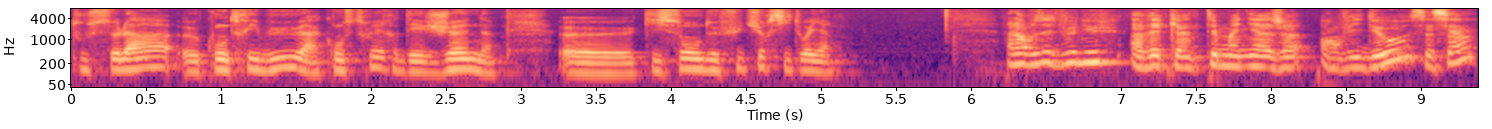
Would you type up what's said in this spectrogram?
Tout cela euh, contribue à construire des jeunes euh, qui sont de futurs citoyens. Alors vous êtes venu avec un témoignage en vidéo, c'est ça?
